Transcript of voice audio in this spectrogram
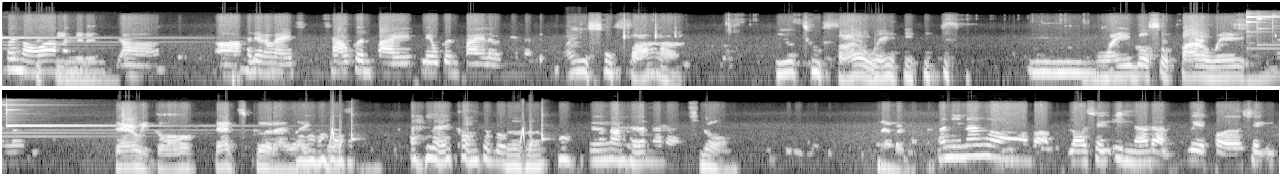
เพื่อนน้องว่ามัน 15 minutes อ่าอ่าเขาเรียกอะไร เช้าเกินไป เร็วเกินไปอะไรแบบนี้แหละ why are you so far? You're too far away. อืม Why you go so far away? There we go. That's good. I like that. อะไร comfortable Uh-huh. เรื่องนอนเฮิร์ตนะเดี๋ยว No. Never. อันนี้นั่งรอแบบรอเช็คอินนะเดี๋ยว wait for เช็คอิน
